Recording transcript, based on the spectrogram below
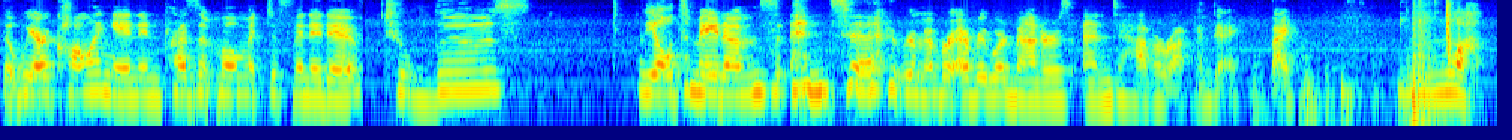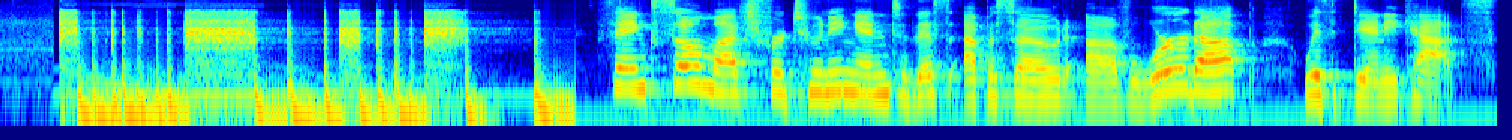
that we are calling in in present moment definitive, to lose the ultimatums, and to remember every word matters and to have a rocking day. Bye. Mwah. Thanks so much for tuning in to this episode of Word Up with Danny Katz.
